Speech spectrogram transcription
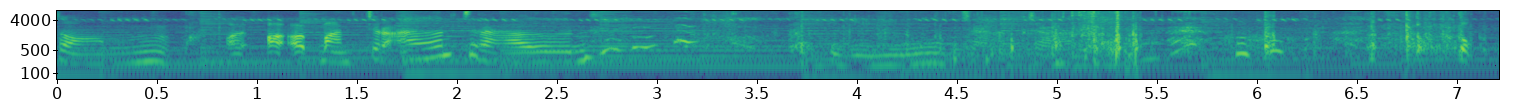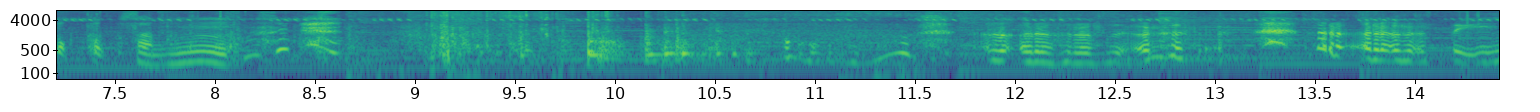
សំឲ្យឲ្យឲ្យបានច្រើនច្រើនអូច្រើនច្រើនទុកទុកទុកសិនររររររទីង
